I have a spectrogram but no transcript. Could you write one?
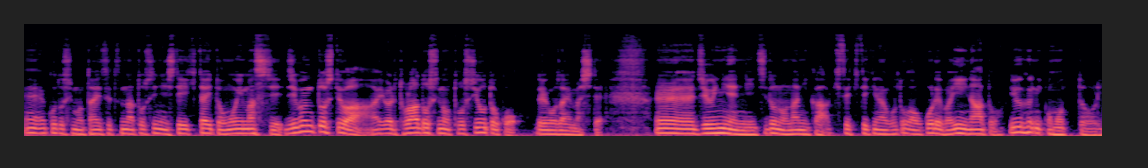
えー、今年も大切な年にしていきたいと思いますし自分としてはいわゆる寅年の年男でございまして、えー、12年に一度の何か奇跡的なことが起こればいいなというふうに思っており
